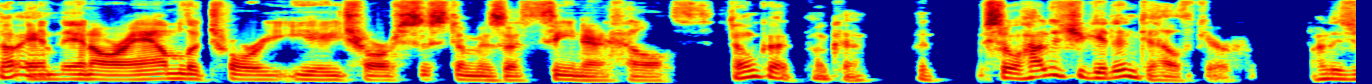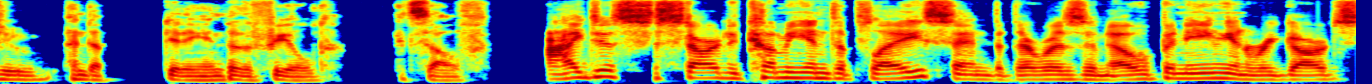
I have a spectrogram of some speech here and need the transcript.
Oh, yeah. And then our ambulatory EHR system is Athena Health. Oh, good. Okay. Good. So how did you get into healthcare? How did you end up getting into the field itself? I just started coming into place and there was an opening in regards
